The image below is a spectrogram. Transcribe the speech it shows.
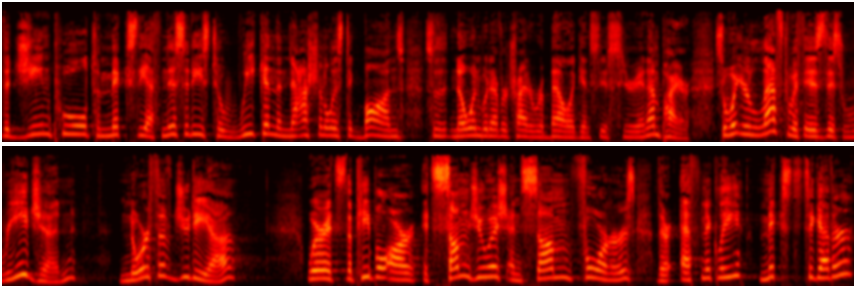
the gene pool, to mix the ethnicities, to weaken the nationalistic bonds so that no one would ever try to rebel against the Assyrian Empire. So, what you're left with is this region north of Judea where it's the people are, it's some Jewish and some foreigners. They're ethnically mixed together.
